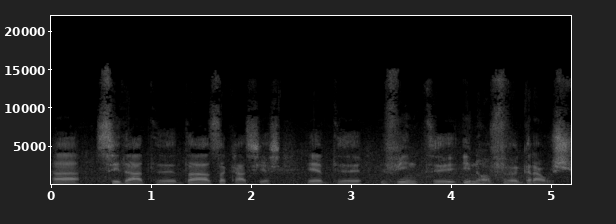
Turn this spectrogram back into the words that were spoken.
a cidade das Acácias é de 29 graus.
